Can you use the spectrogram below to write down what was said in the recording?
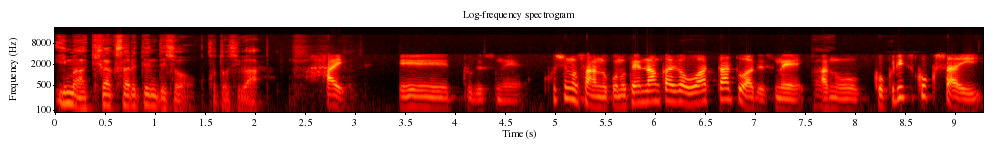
今企画されてんでしょう今年は。はいえー、っとですね星野さんのこの展覧会が終わった後はですね、はい、あの国立国際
